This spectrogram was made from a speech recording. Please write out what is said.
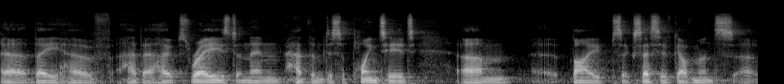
Uh, they have had their hopes raised and then had them disappointed um, uh, by successive governments, uh,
